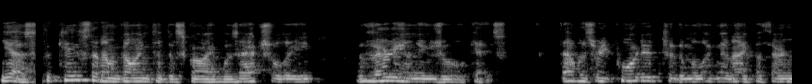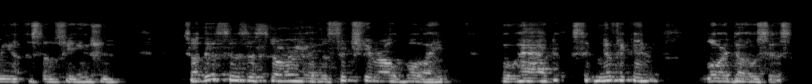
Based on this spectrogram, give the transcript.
Yes, the case that I'm going to describe was actually a very unusual case that was reported to the Malignant Hypothermia Association. So, this is a story of a six year old boy who had significant lordosis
